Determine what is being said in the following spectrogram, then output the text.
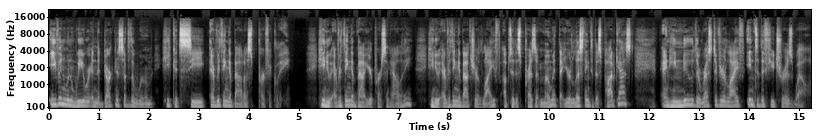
Even when we were in the darkness of the womb, He could see everything about us perfectly. He knew everything about your personality. He knew everything about your life up to this present moment that you're listening to this podcast. And He knew the rest of your life into the future as well.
